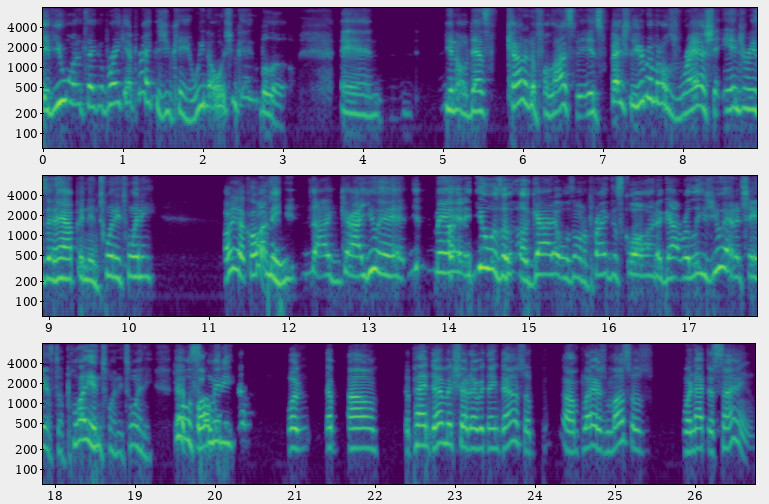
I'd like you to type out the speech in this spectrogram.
If you want to take a break at practice, you can. We know what you're capable of. And you know, that's kind of the philosophy, especially you remember those rash of injuries that happened in 2020? Oh, yeah, of course. I mean, guy, you had man, if you was a, a, guy that was on a practice squad or got released, you had a chance to play in 2020. There yeah, was so well, many. Well, the um the pandemic shut everything down, so um players' muscles were not the same.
